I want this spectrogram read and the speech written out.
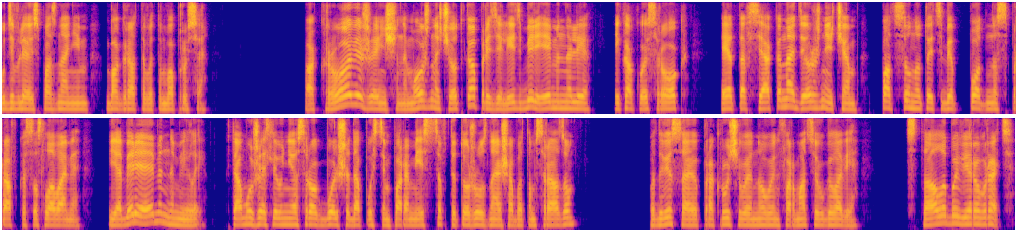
Удивляюсь познанием Баграта в этом вопросе. По крови женщины можно четко определить, беременна ли и какой срок. Это всяко надежнее, чем подсунутая тебе под нос справка со словами «Я беременна, милый». К тому же, если у нее срок больше, допустим, пара месяцев, ты тоже узнаешь об этом сразу. Подвисаю, прокручивая новую информацию в голове. Стало бы Вера врать.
